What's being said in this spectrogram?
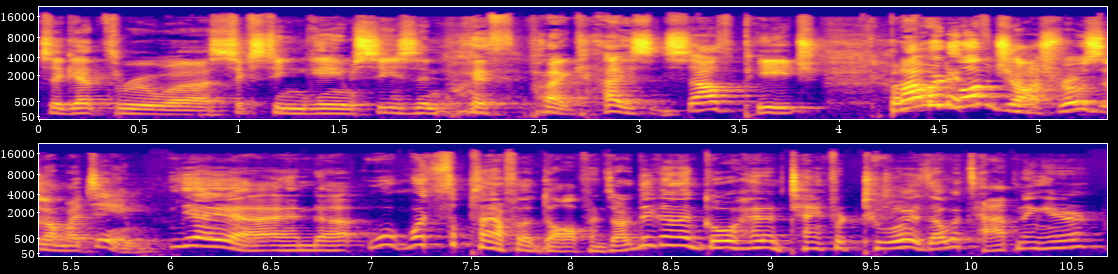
to get through a 16 game season with my guys in South Beach. But I would love Josh Rosen on my team. yeah, yeah. And uh, what's the plan for the Dolphins? Are they going to go ahead and tank for Tua? Is that what's happening here?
